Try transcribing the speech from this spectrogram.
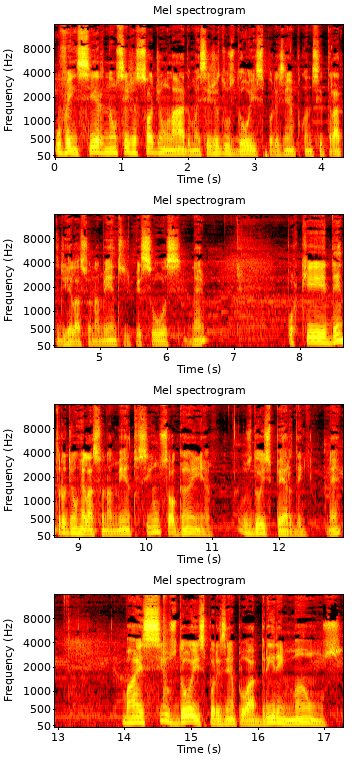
o vencer não seja só de um lado, mas seja dos dois, por exemplo, quando se trata de relacionamentos, de pessoas, né? Porque dentro de um relacionamento, se um só ganha, os dois perdem, né? Mas se os dois, por exemplo, abrirem mãos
